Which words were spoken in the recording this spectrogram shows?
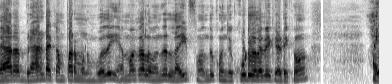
வேறு பிராண்டை கம்பேர் பண்ணும்போது எமகாவில் வந்து லைஃப் வந்து கொஞ்சம் கூடுதலாகவே கிடைக்கும். ஐ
